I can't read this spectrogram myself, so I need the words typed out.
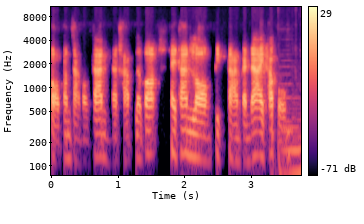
ตอบคำถามของท่านนะครับ แล้วก็ให้ท่านลองติดตามกันได้ครับผม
